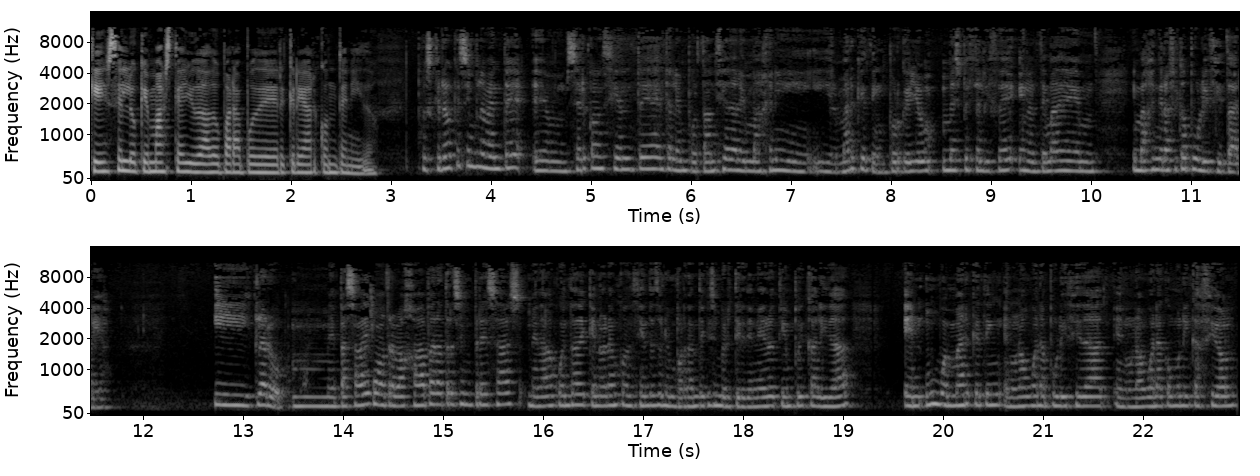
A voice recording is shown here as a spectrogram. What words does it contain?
¿qué es lo que más te ha ayudado para poder crear contenido? Pues creo que simplemente em, ser consciente de la importancia de la imagen y, el marketing, porque yo me especialicé en el tema de em, imagen gráfica publicitaria. Y claro, mm, me pasaba que cuando trabajaba para otras empresas me daba cuenta de que no eran conscientes de lo importante que es invertir dinero, tiempo y calidad en un buen marketing, en una buena publicidad, en una buena comunicación.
